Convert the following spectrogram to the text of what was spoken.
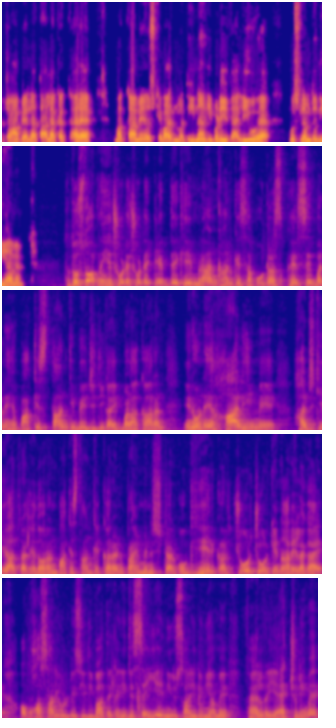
जहाँ पे अल्लाह ताला का घर है, मक्का में उसके बाद मदीना की बड़ी वैल्यू है मुस्लिम दुनिया में। तो दोस्तों, आपने ये छोटे छोटे क्लिप देखे, इमरान खान के सपोर्टर्स फिर से बने हैं पाकिस्तान की बेजीती का एक बड़ा कारण। इन्होंने हाल ही में हज की यात्रा के दौरान पाकिस्तान के करंट प्राइम मिनिस्टर को घेर कर चोर चोर के नारे लगाए और बहुत सारी उल्टी सीधी बातें कही, जिससे ये न्यूज़ सारी दुनिया में फैल रही है। एक्चुअली में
